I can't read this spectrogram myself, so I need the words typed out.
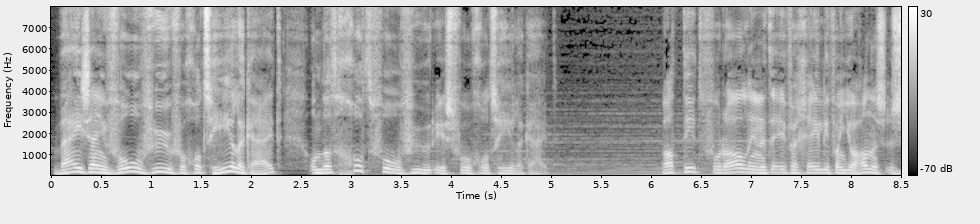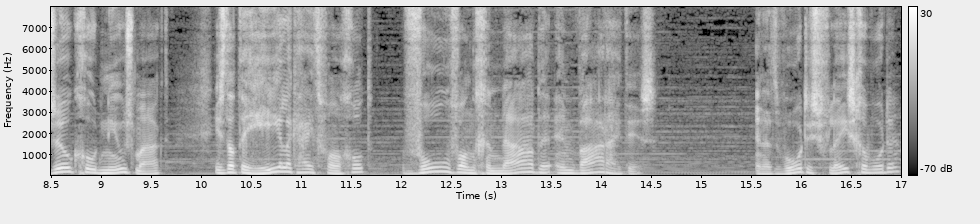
Wij zijn vol vuur voor Gods heerlijkheid, omdat God vol vuur is voor Gods heerlijkheid. Wat dit vooral in het evangelie van Johannes zulk goed nieuws maakt, is dat de heerlijkheid van God vol van genade en waarheid is. En het woord is vlees geworden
